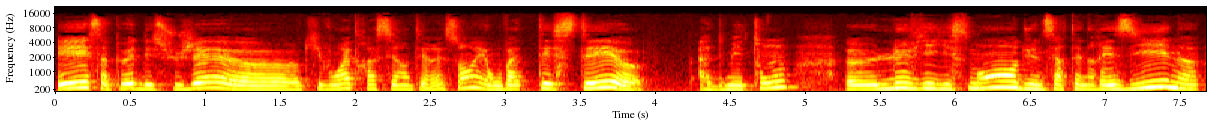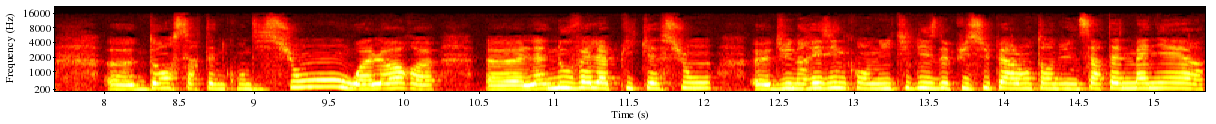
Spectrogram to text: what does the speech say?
Et ça peut être des sujets euh, qui vont être assez intéressants et on va tester... Euh, admettons, le vieillissement d'une certaine résine dans certaines conditions, ou alors la nouvelle application d'une résine qu'on utilise depuis super longtemps d'une certaine manière,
